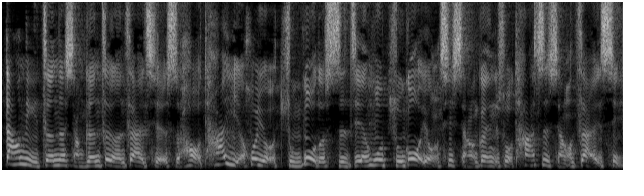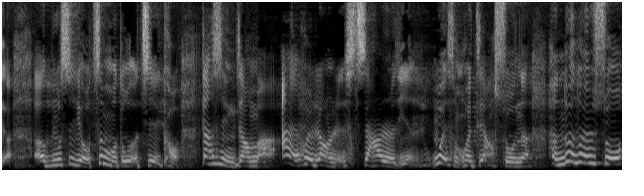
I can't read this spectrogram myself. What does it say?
当你真的想跟这个人在一起的时候，他也会有足够的时间或足够的勇气，想要跟你说他是想要在一起的，而不是有这么多的借口。但是你知道吗？爱会让人瞎了眼。为什么会这样说呢？很多人都会说，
